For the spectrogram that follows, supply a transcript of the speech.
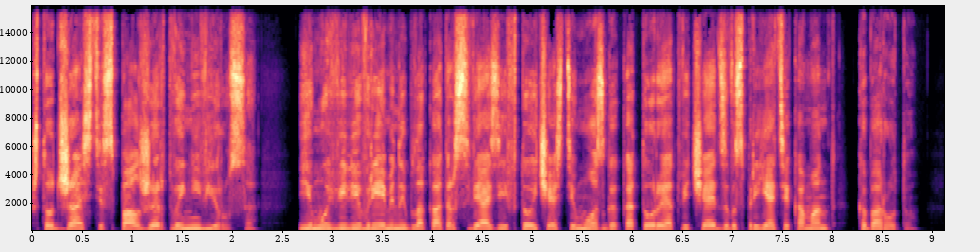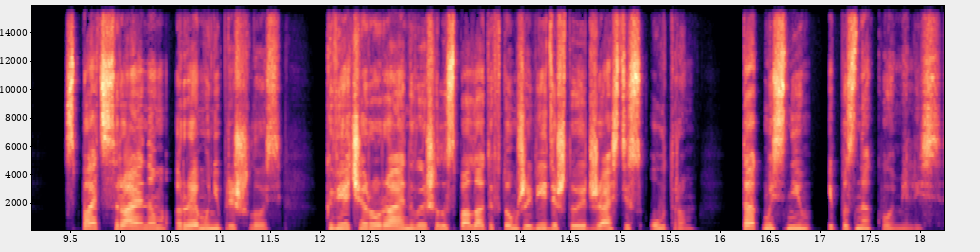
что Джасти спал жертвой не вируса. Ему ввели временный блокатор связей в той части мозга, которая отвечает за восприятие команд к обороту. Спать с Райаном Рэму не пришлось. К вечеру Райан вышел из палаты в том же виде, что и Джастис утром. Так мы с ним и познакомились.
